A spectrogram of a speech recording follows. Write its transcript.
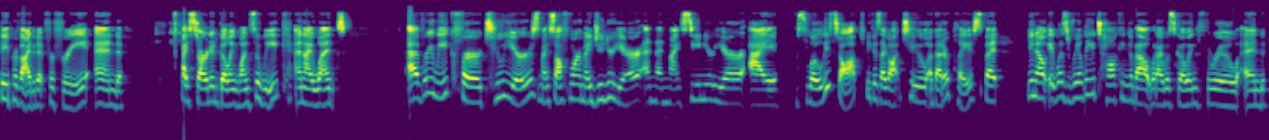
they provided it for free. And I started going once a week and I went every week for two years my sophomore and my junior year. And then my senior year, I slowly stopped because I got to a better place. But, you know, it was really talking about what I was going through and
